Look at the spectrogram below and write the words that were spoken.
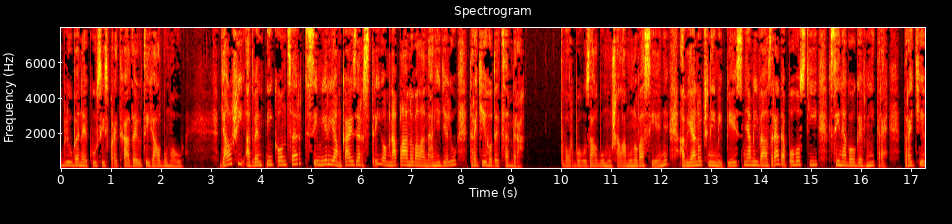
obľúbené kusy z predchádzajúcich albumov. Ďalší adventný koncert si Miriam Kaiser s triom naplánovala na nedeľu 3. decembra. Tvorbou z albumu Šalamúnova sieň a vianočnými piesňami vás rada pohostí v synagóge v Nitre 3.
